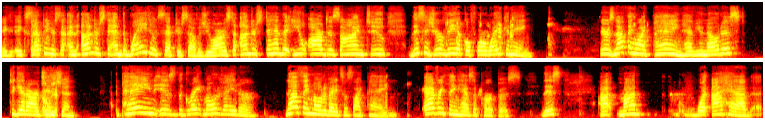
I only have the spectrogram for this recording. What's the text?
Accepting yourself and understand the way to accept yourself as you are is to understand that you are designed to this is your vehicle for awakening. There's nothing like pain have you noticed to get our attention oh, yeah. pain is the great motivator. Nothing motivates us like pain everything has a purpose this I, my what i have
